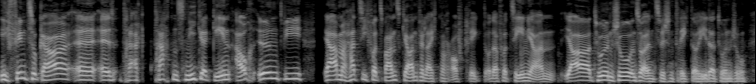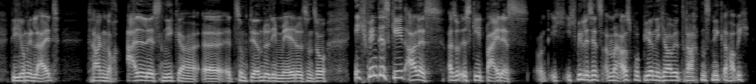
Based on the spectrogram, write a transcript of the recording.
Ich finde sogar, äh, äh, Tra Trachten-Sneaker gehen auch irgendwie, ja, man hat sich vor 20 Jahren vielleicht noch aufgeregt oder vor 10 Jahren. Ja, Turnschuh und so. Inzwischen trägt auch jeder Turnschuh. Die jungen Leute tragen doch alle Sneaker äh, zum Dirndl, die Mädels und so. Ich finde, es geht alles. Also es geht beides. Und ich, ich will es jetzt einmal ausprobieren. Ich habe Trachten-Sneaker, habe ich.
